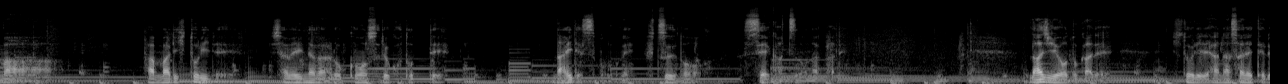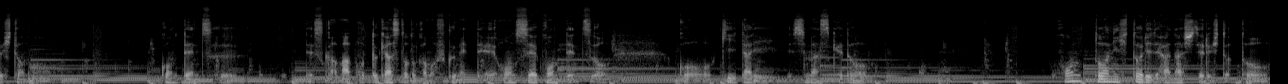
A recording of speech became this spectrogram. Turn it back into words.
まああんまり一人で喋りながら録音することってないですものね。普通の生活の中で。ラジオとかで一人で話されてる人のコンテンツですか？まあポッドキャストとかも含めて音声コンテンツをこう聞いたりしますけど本当に一人で話してる人と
